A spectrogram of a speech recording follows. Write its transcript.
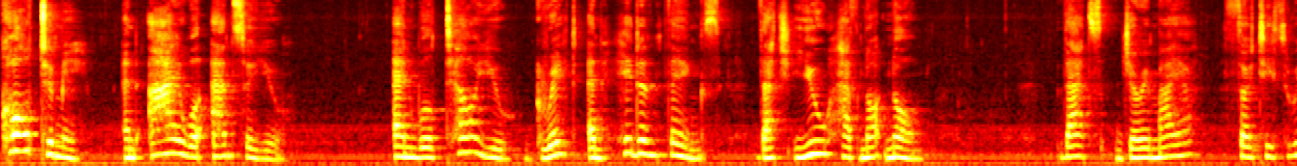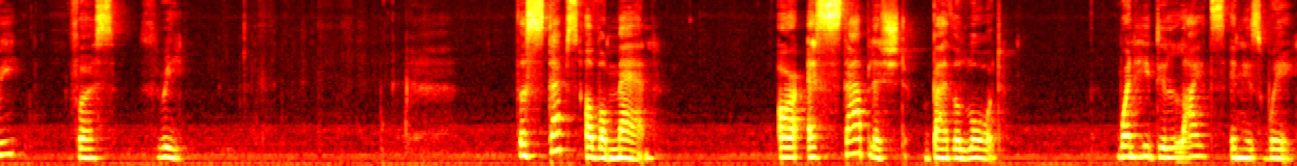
Call to me, and I will answer you, and will tell you great and hidden things that you have not known. That's Jeremiah 33, verse 3. The steps of a man are established by the Lord when he delights in his way.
